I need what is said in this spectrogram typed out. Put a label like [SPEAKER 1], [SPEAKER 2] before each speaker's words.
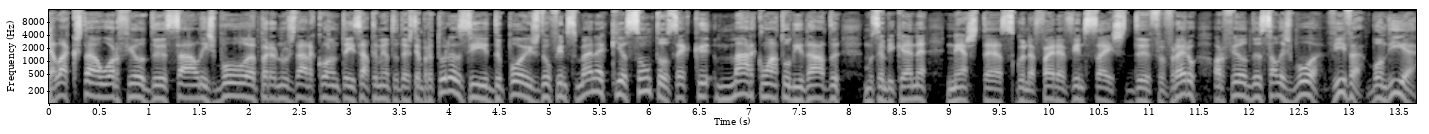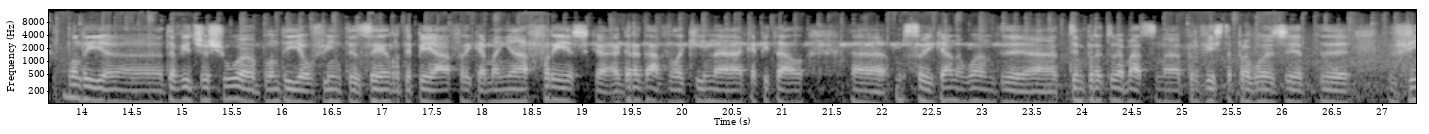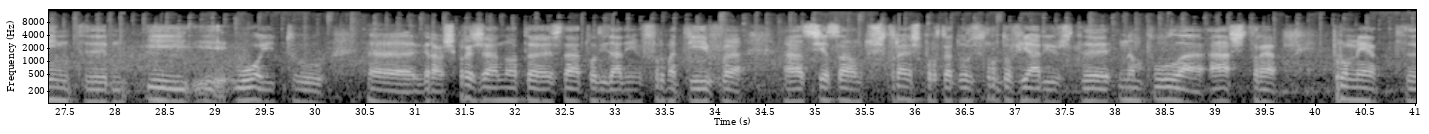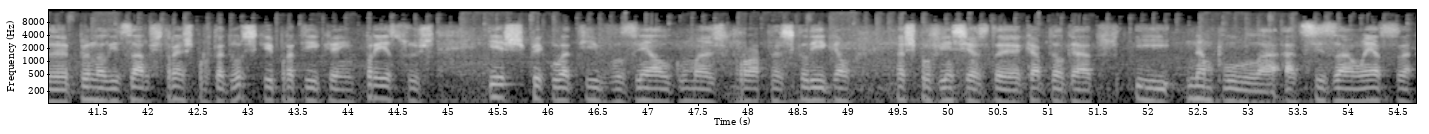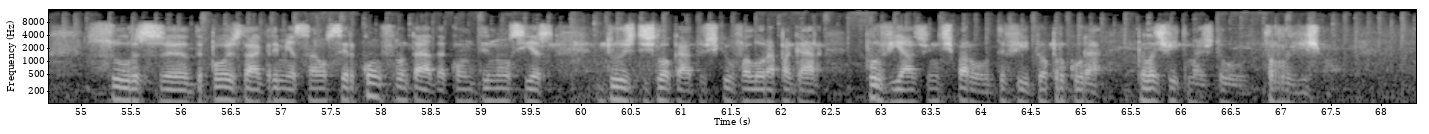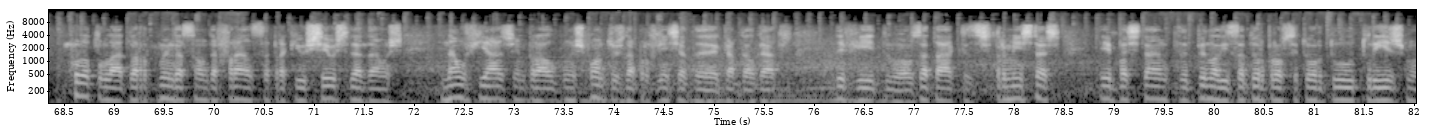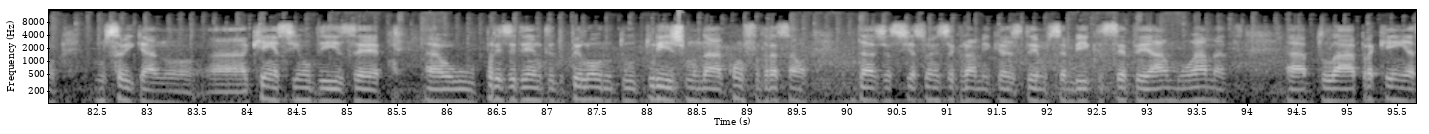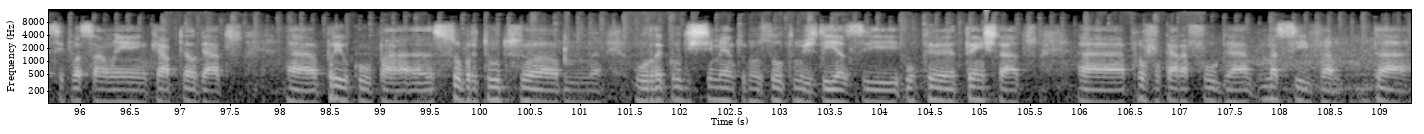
[SPEAKER 1] É lá que está o Orfeu de Sá Lisboa para nos dar conta exatamente das temperaturas e depois do fim de semana, que assuntos é que marcam a atualidade moçambicana nesta segunda-feira, 26 de fevereiro. Orfeu de Sá Lisboa, viva, bom dia.
[SPEAKER 2] Bom dia, David Joshua, bom dia, ouvintes RDP África. Manhã fresca, agradável aqui na capital uh, moçambicana, onde a temperatura máxima prevista para hoje é de 28 uh, graus. Para já, notas da atualidade informativa, a Associação dos Transportadores Rodoviários de Nampula, Astra, promete penalizar os transportadores que pratiquem preços especulativos em algumas rotas que ligam as províncias de Cabo Delgado e Nampula. A decisão essa surge depois da agremiação ser confrontada com denúncias dos deslocados que o valor a pagar por viagem disparou devido à procura pelas vítimas do terrorismo. Por outro lado, a recomendação da França para que os seus cidadãos não viajem para alguns pontos da província de Cabo Delgado devido aos ataques extremistas é bastante penalizador para o setor do turismo moçambicano. Ah, quem assim o diz é ah, o presidente do Pelouro do Turismo na Confederação das Associações Agrómicas de Moçambique, CTA, Mohamed Abdullah, para quem a situação em Cabo Delgado preocupa, sobretudo, o recrudescimento nos últimos dias e o que tem estado a provocar a fuga massiva da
